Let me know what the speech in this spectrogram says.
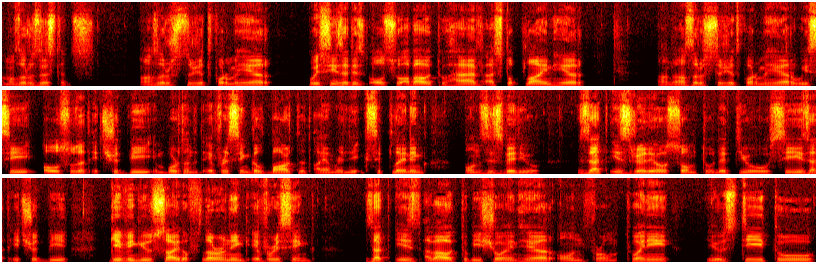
another resistance, another strategic form here. We see that is also about to have a stop line here Uh, another strategic form here. We see also that it should be important that every single part that I am really explaining on this video that is really awesome to let you see that it should be giving you side of learning everything. That is about to be showing here on from 20 USD to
